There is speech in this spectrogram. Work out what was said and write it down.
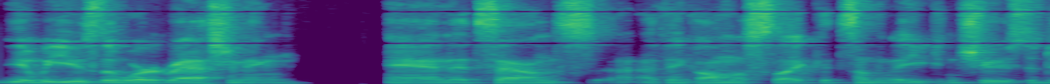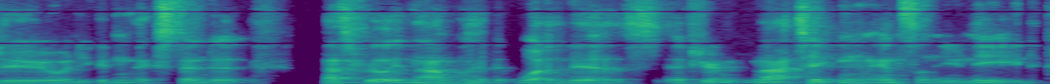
you know, we use the word rationing and it sounds i think almost like it's something that you can choose to do and you can extend it. That's really not what, what it is. If you're not taking the insulin you need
